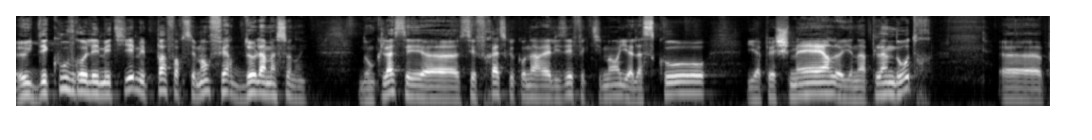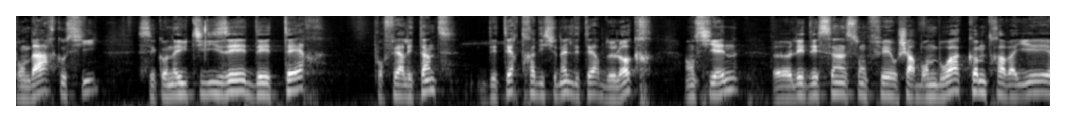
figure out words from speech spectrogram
Eux, ils découvrent les métiers, mais pas forcément faire de la maçonnerie. Donc là, c'est euh, ces fresques qu'on a réalisées, effectivement, il y a Lascaux, il y a Pêche-Merle, il y en a plein d'autres, euh, Pont d'Arc aussi. C'est qu'on a utilisé des terres pour faire les teintes, des terres traditionnelles, des terres de l'ocre, anciennes. Euh, les dessins sont faits au charbon de bois, comme travaillaient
